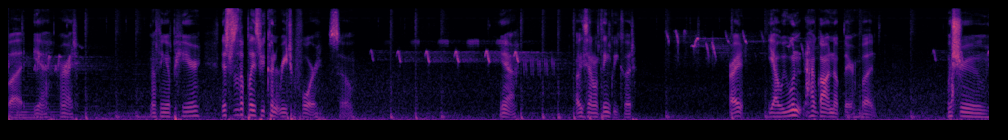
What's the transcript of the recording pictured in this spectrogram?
But yeah, all right. Nothing up here. This was the place we couldn't reach before, so yeah. At least I don't think we could. Right? Yeah, we wouldn't have gotten up there, but mushroom.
